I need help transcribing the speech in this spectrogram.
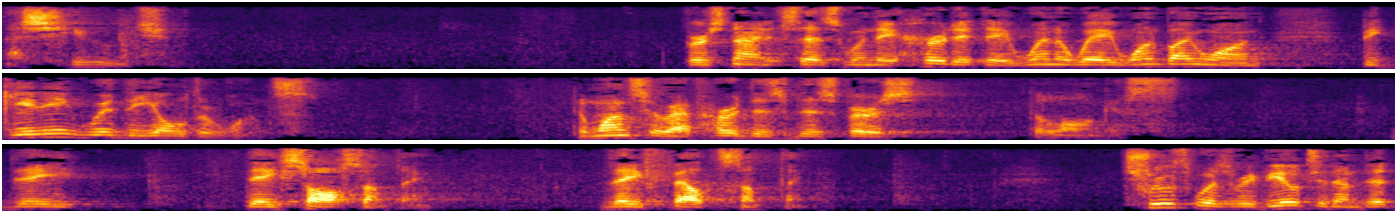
That's huge. Verse 9, it says, when they heard it, they went away one by one, beginning with the older ones. The ones who have heard this, this verse the longest. They they saw something. They felt something. Truth was revealed to them that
